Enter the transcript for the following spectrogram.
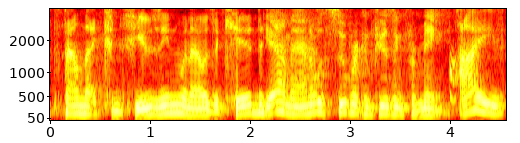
found that confusing when I was a kid. Yeah, man, it was super confusing for me. I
